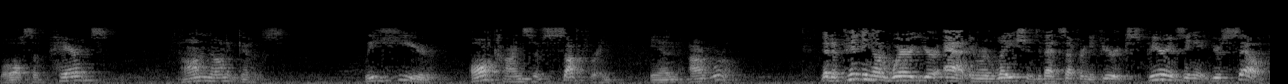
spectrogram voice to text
the loss of parents. On and on it goes. We hear all kinds of suffering in our world. Now, depending on where you're at in relation to that suffering, if you're experiencing it yourself,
